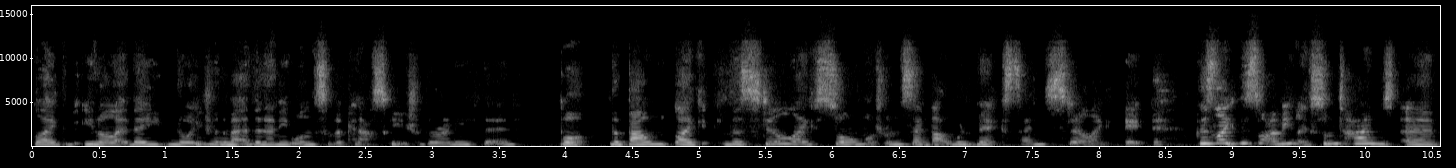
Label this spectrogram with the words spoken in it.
like you know, like they know each other better than anyone, so they can ask each other anything. But the bound, like, there's still like so much unsaid that wouldn't make sense. Still, like it, because like this is what I mean. Like sometimes, um,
